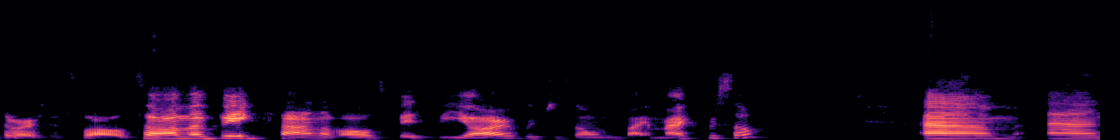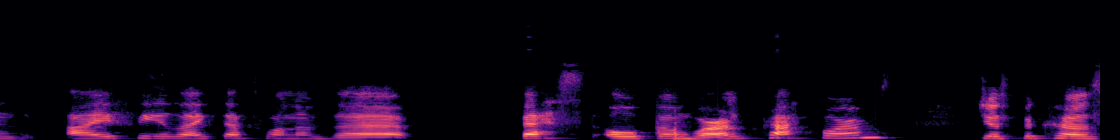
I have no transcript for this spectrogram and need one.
diverse as well. So I'm a big fan of AltspaceVR, which is owned by Microsoft. Um, and I feel like that's one of the best open world platforms just because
